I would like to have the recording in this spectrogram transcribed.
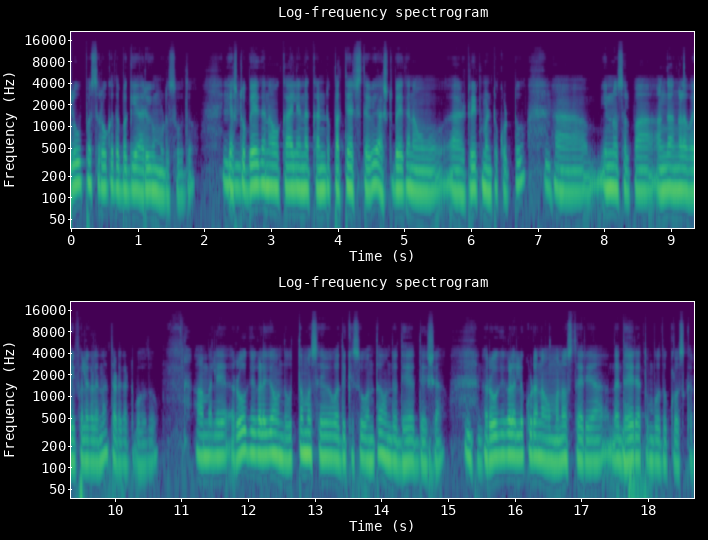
ಲೂಪಸ್ ರೋಗದ ಬಗ್ಗೆ ಅರಿವು ಮೂಡಿಸುವುದು. ಎಷ್ಟು ಬೇಗ ನಾವು ಕಾಯಿಲೆಯನ್ನು ಕಂಡು ಪತ್ತೆ ಹಚ್ತೇವೆ ಅಷ್ಟು ಬೇಗ ನಾವು ಟ್ರೀಟ್ಮೆಂಟು ಕೊಟ್ಟು ಇನ್ನೂ ಸ್ವಲ್ಪ ಅಂಗಾಂಗಳ ವೈಫಲ್ಯಗಳನ್ನು ತಡೆಗಟ್ಟಬಹುದು. ಆಮೇಲೆ ರೋಗಿಗಳಿಗೆ ಒಂದು ಉತ್ತಮ ಸೇವೆ ಒದಗಿಸುವಂಥ ಒಂದು ಧ್ಯೇಯೋದ್ದೇಶ. ರೋಗಿಗಳಲ್ಲೂ ಕೂಡ ನಾವು ಮನೋಸ್ಥೈರ್ಯ ಧೈರ್ಯ ತುಂಬುವುದಕ್ಕೋಸ್ಕರ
